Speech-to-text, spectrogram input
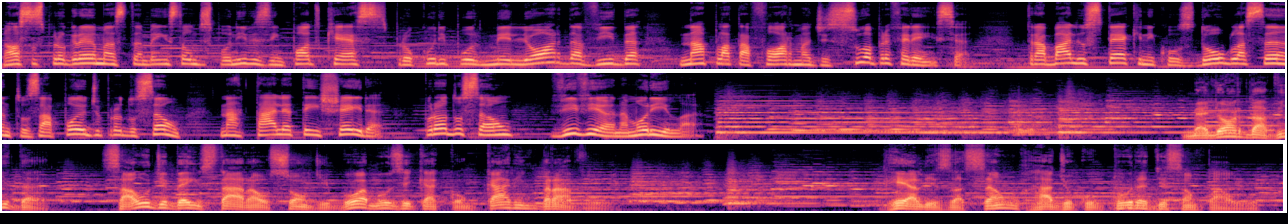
Nossos programas também estão disponíveis em podcasts. Procure por Melhor da Vida na plataforma de sua preferência. Trabalhos técnicos Douglas Santos, apoio de produção Natália Teixeira, produção Viviana Morila. Melhor da vida. Saúde e bem-estar ao som de boa música com Karen Bravo. Realização Rádio Cultura de São Paulo.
